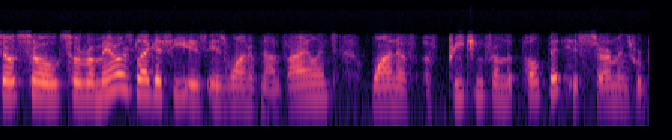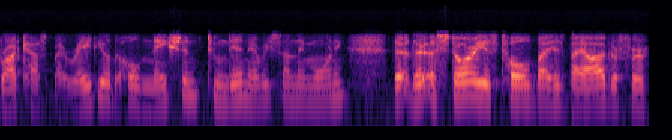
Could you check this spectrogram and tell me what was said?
So, so, so Romero's legacy is is one of nonviolence, one of, of preaching from the pulpit. His sermons were broadcast by radio. The whole nation tuned in every Sunday morning. There, there, a story is told by his biographer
